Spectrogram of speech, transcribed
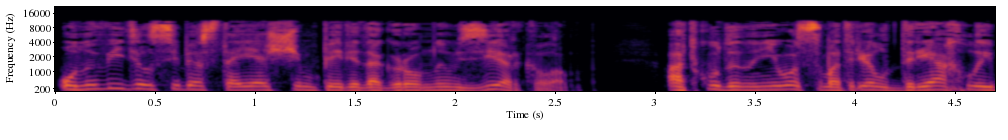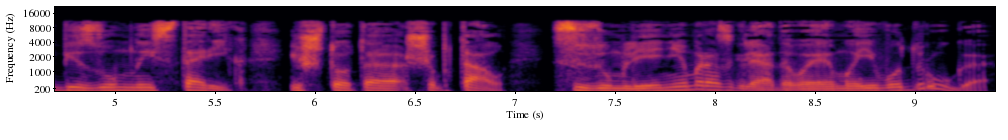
он увидел себя стоящим перед огромным зеркалом, откуда на него смотрел дряхлый безумный старик и что-то шептал, с изумлением разглядывая моего друга.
